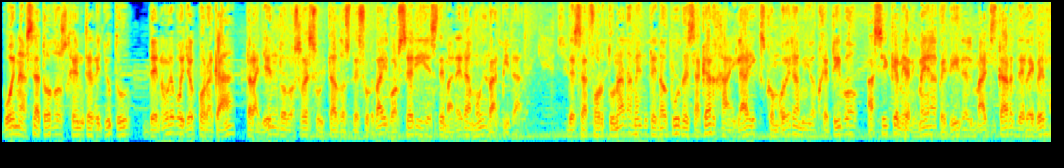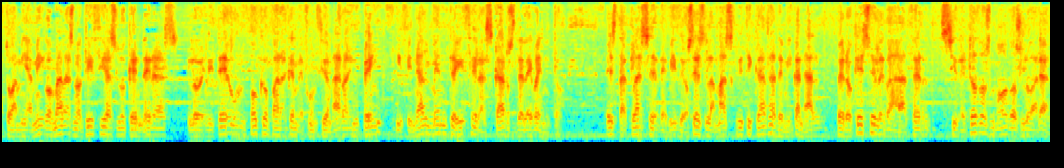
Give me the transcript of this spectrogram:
Buenas a todos gente de YouTube, de nuevo yo por acá, trayendo los resultados de Survivor Series de manera muy rápida. Desafortunadamente no pude sacar highlights como era mi objetivo, así que me animé a pedir el match card del evento a mi amigo Malas Noticias Loquenderas, lo edité un poco para que me funcionara en Paint, y finalmente hice las cards del evento. Esta clase de vídeos es la más criticada de mi canal, pero ¿qué se le va a hacer, si de todos modos lo harán?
